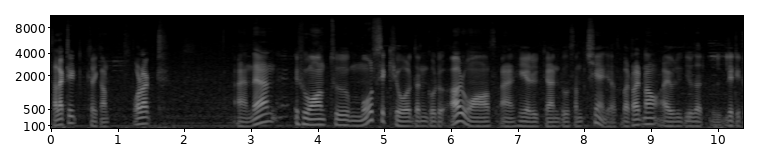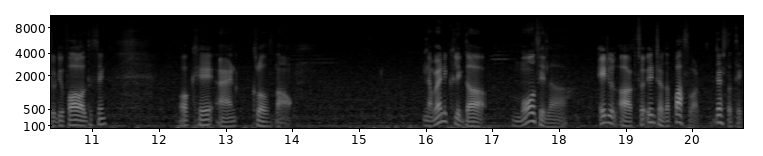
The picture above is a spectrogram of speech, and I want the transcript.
select it click on product and then if you want to more secure then go to advanced and here you can do some changes. But right now I will give that let it to default all this thing. Okay and close now. Now when you click the Mozilla it will ask to enter the password. That's the thing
